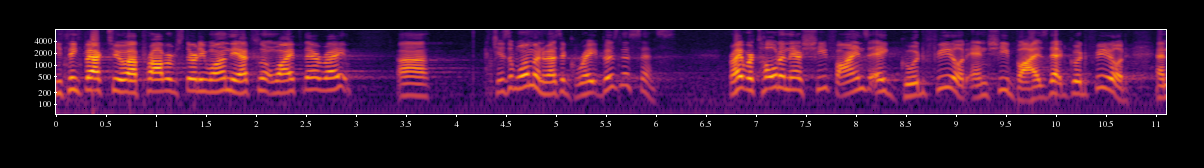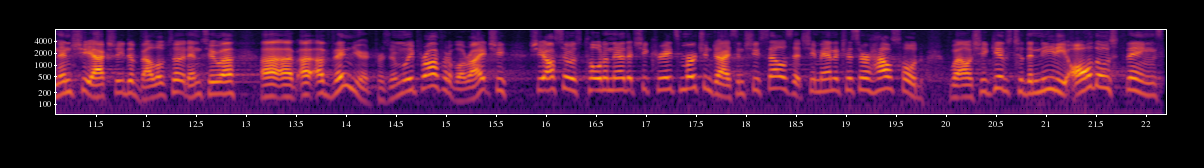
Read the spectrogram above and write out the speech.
You think back to uh, Proverbs 31, the excellent wife there, right? Uh, she's a woman who has a great business sense. Right? We're told in there she finds a good field and she buys that good field. And then she actually develops it into a, a, a, vineyard, presumably profitable, right? She, she also is told in there that she creates merchandise and she sells it. She manages her household well. She gives to the needy. All those things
